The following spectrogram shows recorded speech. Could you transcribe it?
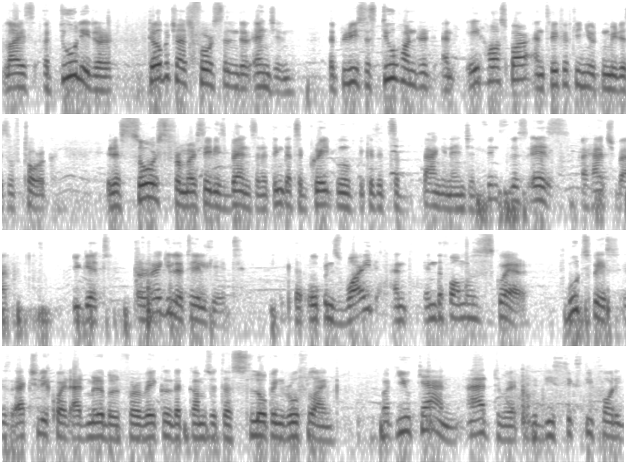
lies a 2-liter turbocharged four-cylinder engine that produces 208 horsepower and 350 newton meters of torque. It is sourced from Mercedes-Benz, and I think that's a great move because it's a banging engine. Since this is a hatchback, you get a regular tailgate that opens wide and in the form of a square. Boot space is actually quite admirable for a vehicle that comes with a sloping roofline, but you can add to it with these 60-40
